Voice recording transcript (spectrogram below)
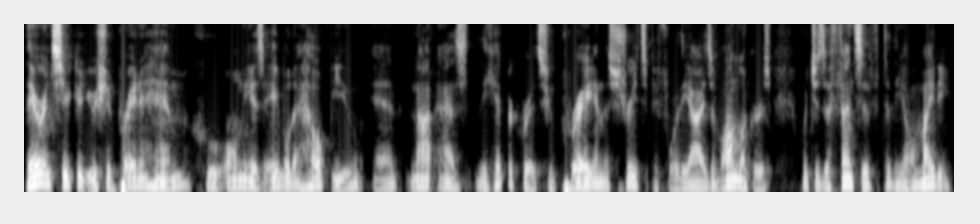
There in secret you should pray to him who only is able to help you, and not as the hypocrites who pray in the streets before the eyes of onlookers, which is offensive to the Almighty.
